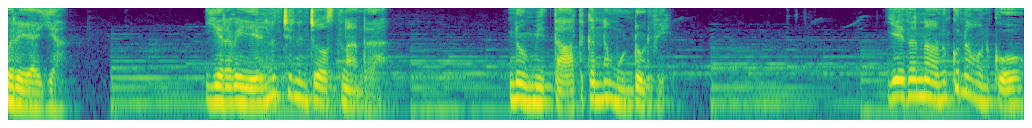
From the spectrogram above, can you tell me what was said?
ఒరే అయ్యా ఇరవై ఏళ్ళ నుంచి నేను చూస్తున్నానురా నువ్వు మీ తాతకన్నా ముండోడివి. ఏదన్నా అనుకున్నావు అనుకో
